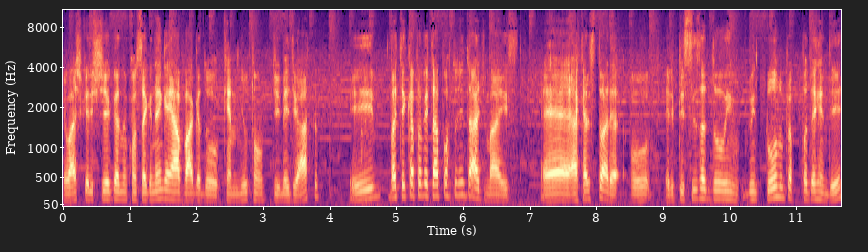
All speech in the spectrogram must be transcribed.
Eu acho que ele chega, não consegue nem ganhar a vaga do Cam Newton de imediato e vai ter que aproveitar a oportunidade, mas é aquela história, o, ele precisa do, do entorno para poder render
